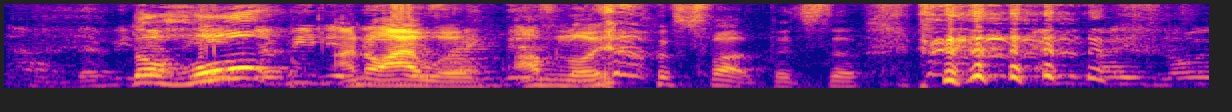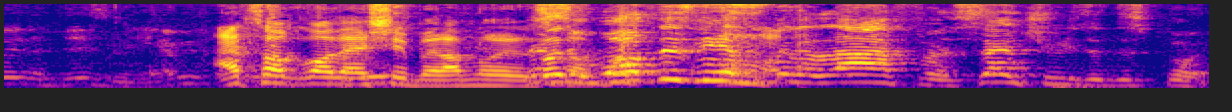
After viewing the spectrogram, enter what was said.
Nah, WWE The whole- I know I will. like I'm Disney. loyal as fuck, but still. Everybody's loyal to Disney. I talk all that shit, but I'm loyal. as Listen, fuck. Walt Disney has been alive for centuries at this point.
